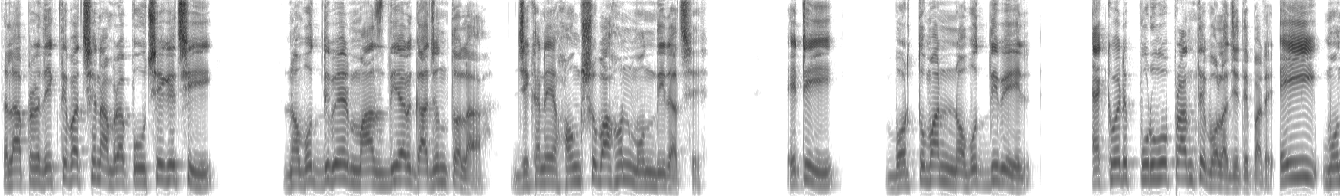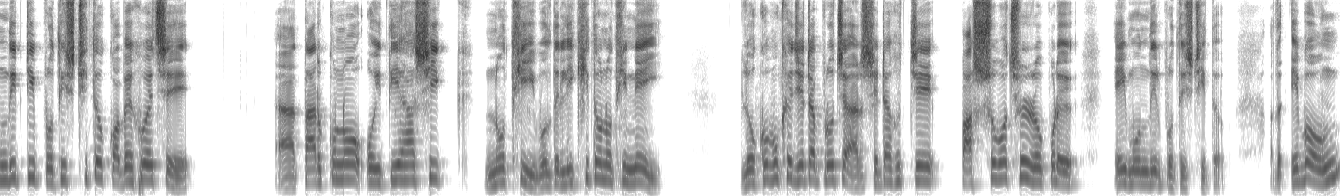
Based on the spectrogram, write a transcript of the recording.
তাহলে আপনারা দেখতে পাচ্ছেন, আমরা পৌঁছে গেছি নবদ্বীপের মাঝদিয়ার গাজনতলা, যেখানে হংসবাহন মন্দির আছে। এটি বর্তমান নবদ্বীপের একেবারে পূর্ব প্রান্তে বলা যেতে পারে। এই মন্দিরটি প্রতিষ্ঠিত কবে হয়েছে তার কোনো ঐতিহাসিক নথি বলতে লিখিত নথি নেই। লোকমুখে যেটা প্রচার, সেটা হচ্ছে পাঁচশো বছরের ওপরে এই মন্দির প্রতিষ্ঠিত। এবং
